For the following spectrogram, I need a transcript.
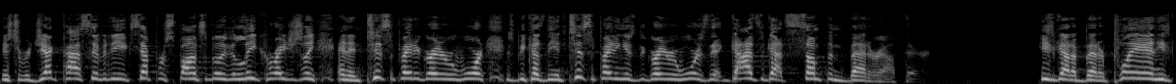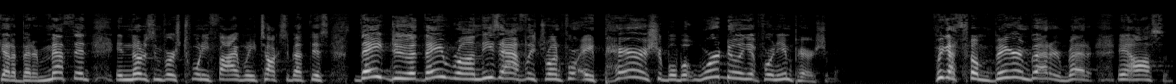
is to reject passivity, accept responsibility, to lead courageously, and anticipate a greater reward? Is because the anticipating is the greater reward is that God's got something better out there. He's got a better plan. He's got a better method. And notice in verse 25 when he talks about this, they do it, they run, these athletes run for a perishable, but we're doing it for an imperishable. We got something bigger and better and better. Yeah, awesome.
